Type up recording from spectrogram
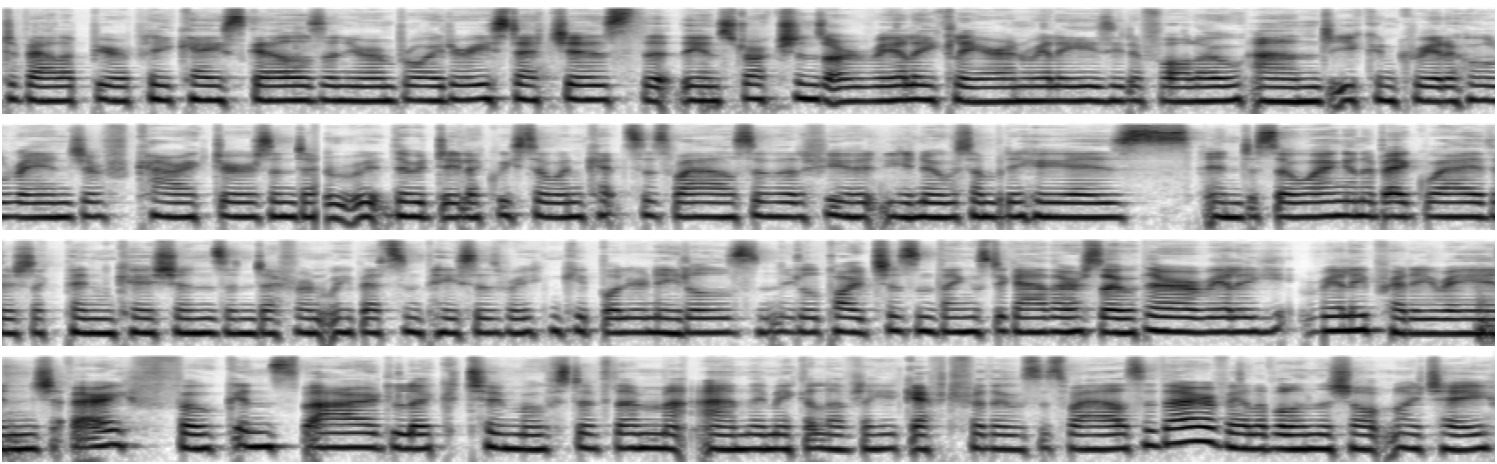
develop your applique skills and your embroidery stitches. That the instructions instructions are really clear and really easy to follow, and you can create a whole range of characters. And uh, they would do like we sewing kits as well, so that if you you know somebody who is into sewing in a big way, there's like pin cushions and different wee bits and pieces where you can keep all your needles, and needle pouches, and things together. So they're a really really pretty range, very folk inspired look to most of them, and they make a lovely gift for those as well. So they're available in the shop now too.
